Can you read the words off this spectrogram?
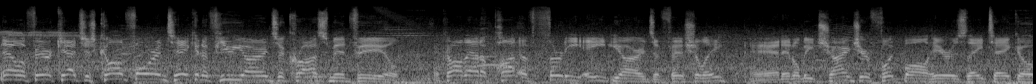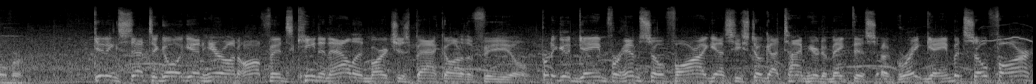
Now a fair catch is called for and taken a few yards across midfield. They call that a punt of 38 yards officially, and it'll be Charger football here as they take over. Getting set to go again here on offense, Keenan Allen marches back onto the field. Pretty good game for him so far. I guess he's still got time here to make this a great game, but so far,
